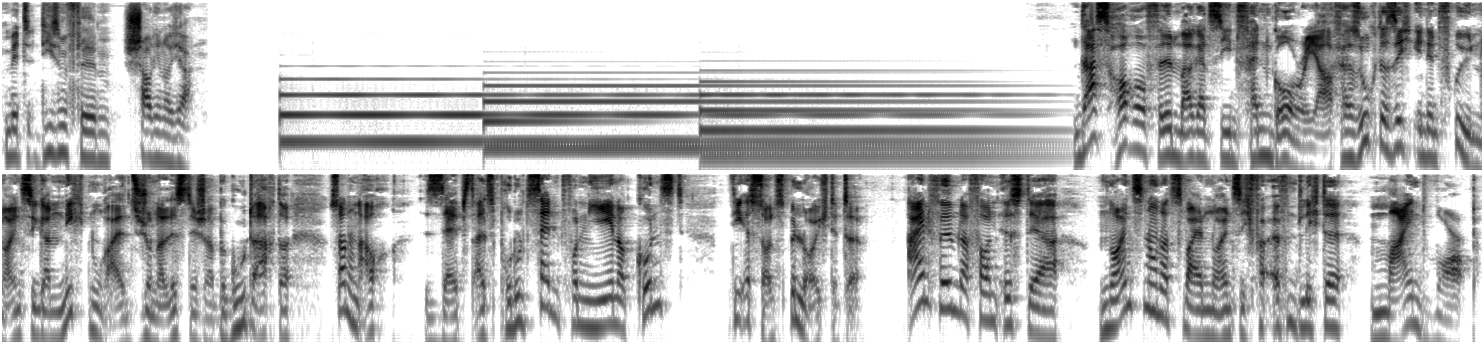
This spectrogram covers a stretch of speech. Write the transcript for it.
mit diesem Film. Schaut ihn euch an. Das Horrorfilmmagazin Fangoria versuchte sich in den frühen 90ern nicht nur als journalistischer Begutachter, sondern auch selbst als Produzent von jener Kunst, die es sonst beleuchtete. Ein Film davon ist der 1992 veröffentlichte Mind Warp,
